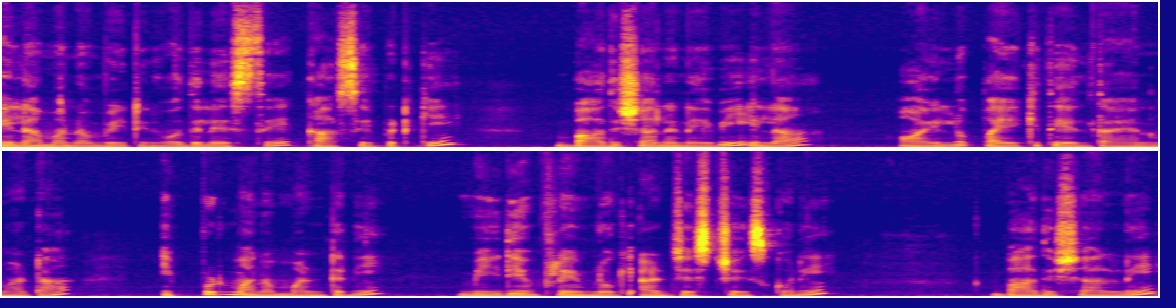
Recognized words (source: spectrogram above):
ఇలా మనం వీటిని వదిలేస్తే కాసేపటికి బాదుషాలు అనేవి ఇలా ఆయిల్లో పైకి తేలుతాయన్నమాట. ఇప్పుడు మనం మంటని మీడియం ఫ్లేమ్లోకి అడ్జస్ట్ చేసుకొని బాదుషాల్ని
